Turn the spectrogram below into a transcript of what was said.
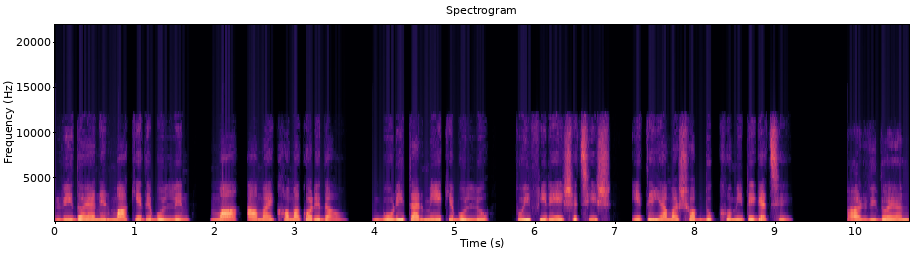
হৃদয়ানের মা কেঁদে বললেন, মা, আমায় ক্ষমা করে দাও। বুড়ি তার মেয়েকে বলল, তুই ফিরে এসেছিস, এতেই আমার সব দুঃখ মিটে গেছে। আর হৃদয়ান,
